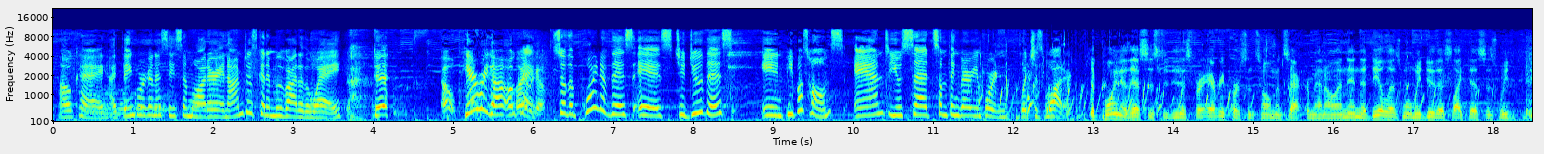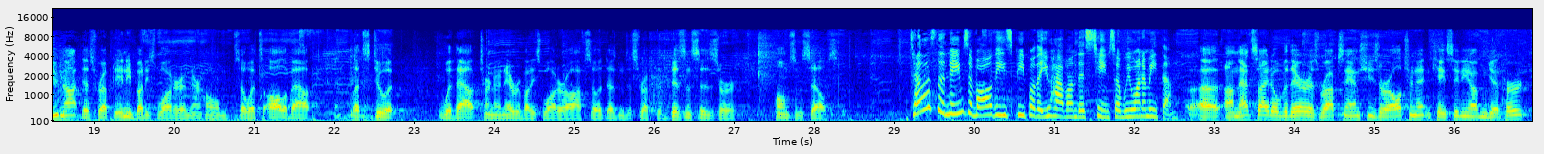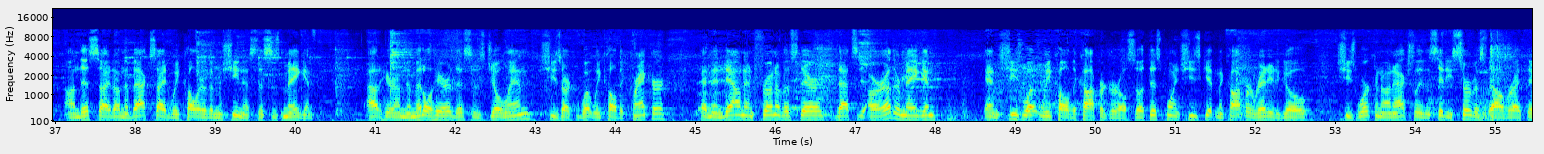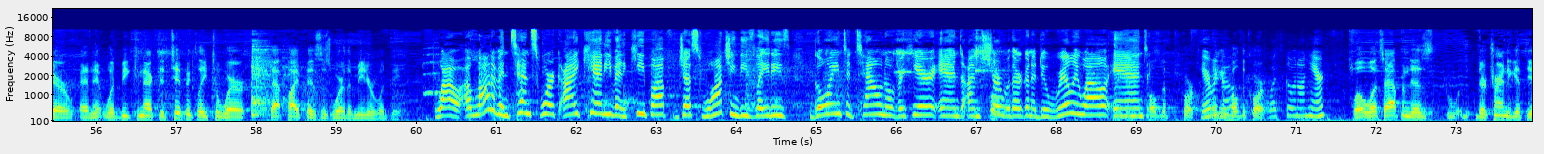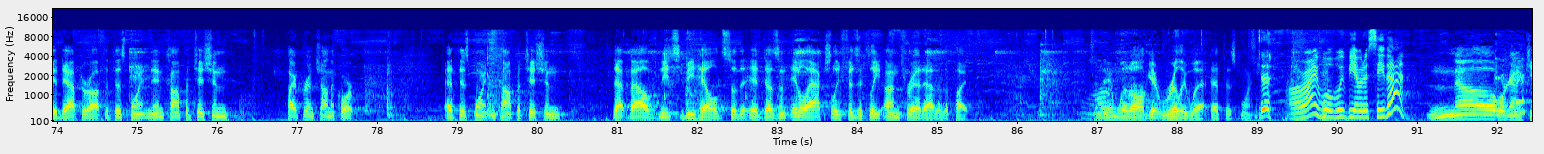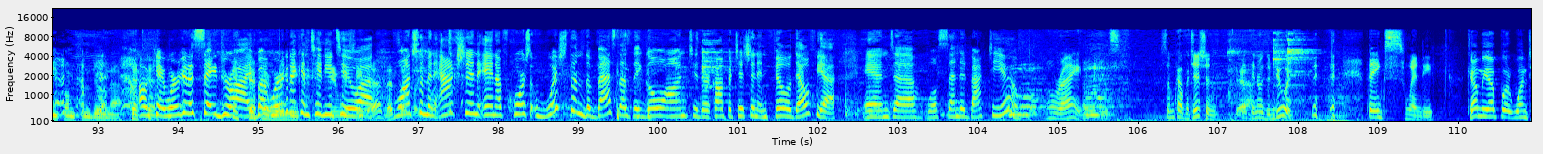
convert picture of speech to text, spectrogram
Okay, I think we're going to see some water, and I'm just going to move out of the way. oh, here we go. Oh, okay, oh, we go. so the point of this is to do this in people's homes, and you said something very important, which is water. The point of this is to do this for every person's home in Sacramento, and then the deal is when we do this like this is we do not disrupt anybody's water in their home. So it's all about let's do it without turning everybody's water off so it doesn't disrupt the businesses or homes themselves. Tell us the names of all these people that you have on this team, so we want to meet them. Uh, on that side over there is Roxanne. She's our alternate in case any of them get hurt. On this side, on the back side, we call her the machinist. This is Megan. Out here in the middle here, this is Jolyn. She's our what we call the cranker. And then down in front of us there, that's our other Megan, and she's what we call the copper girl. So at this point, she's getting the copper ready to go she's working on actually the city service valve right there, and it would be connected typically to where that pipe is, is where the meter would be. Wow, a lot of intense work. I can't even keep up just watching these ladies going to town over here, and I'm sure oh. they're going to do really well. And hold the corp. Here we go. Hold the corp. What's going on here? Well, what's happened is they're trying to get the adapter off at this point, and in competition, pipe wrench on the corp. At this point in competition, that valve needs to be held so that it doesn't, it'll actually physically unthread out of the pipe. And then we'll all get really wet at this point. all right, will we be able to see that? No, we're going to keep them from doing that. okay, we're going to stay dry, but we're going to continue to uh, watch them in action and, of course, wish them the best as they go on to their competition in Philadelphia. And uh, we'll send it back to you. All right. Some competition. Yeah. They know what they're doing. Thanks, Wendy. Coming up at 1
